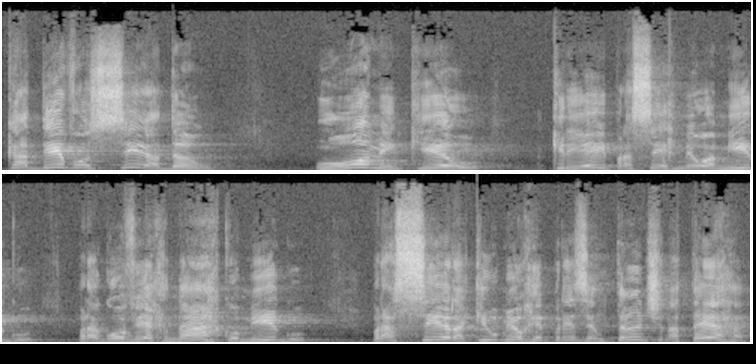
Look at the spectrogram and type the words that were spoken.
Cadê você, Adão? O homem que eu criei para ser meu amigo, para governar comigo, para ser aqui o meu representante na terra,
